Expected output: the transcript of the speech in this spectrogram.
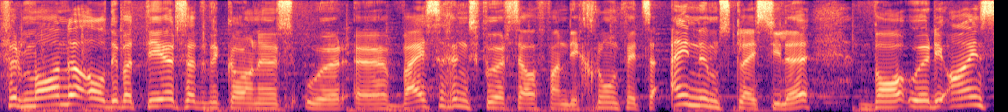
Vir maande al debatteer Suid-Afrikaners oor 'n wysigingsvoorstel van die grondwet se eiendomsklousule waaroor die ANC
